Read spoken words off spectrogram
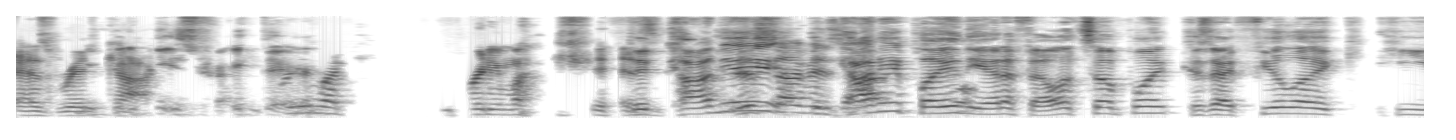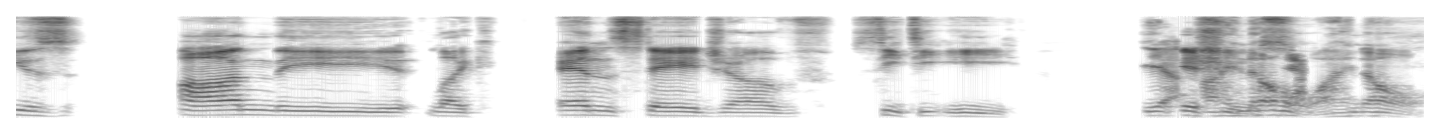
As Rid Cock. he's right there. Pretty much, pretty much is. Did Kanye did Kanye play in the NFL at some point? Because I feel like he's on the like end stage of. CTE. Yeah, I issues. know, I know.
